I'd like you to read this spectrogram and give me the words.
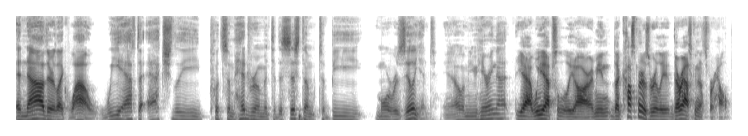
and now they're like, wow, we have to actually put some headroom into the system to be more resilient. You know, I mean, you hearing that? Yeah, we absolutely are. I mean, the customers really, they're asking us for help,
